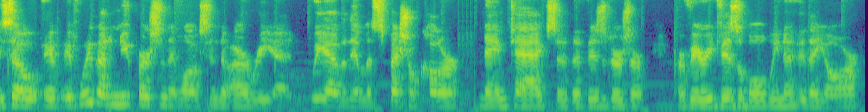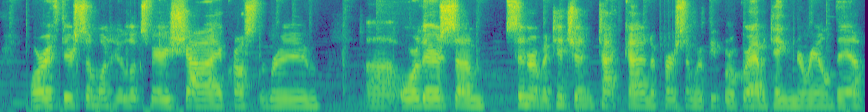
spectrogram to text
So if, if we've got a new person that walks into our area, we have them a special color name tag so the visitors are, are very visible. We know who they are. Or if there's someone who looks very shy across the room, uh, or there's some center of attention type kind of person where people are gravitating around them,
